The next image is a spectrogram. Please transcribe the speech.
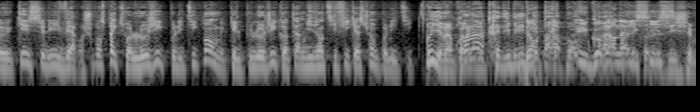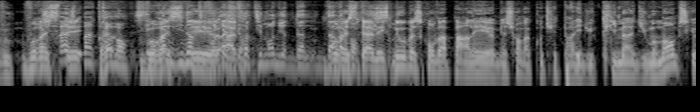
euh, qui est celui vert. Je ne pense pas qu'il soit logique politiquement, mais qui est le plus logique en termes d'identification politique. Oui, il y avait un problème de crédibilité par rapport, Hugo par rapport chez vous. Vous restez vraiment, vous restez, vous restez avec nous parce qu'on va parler, bien sûr, on va continuer de parler du climat du moment, parce que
